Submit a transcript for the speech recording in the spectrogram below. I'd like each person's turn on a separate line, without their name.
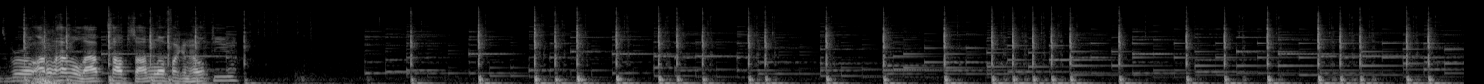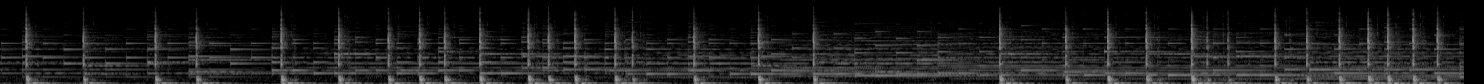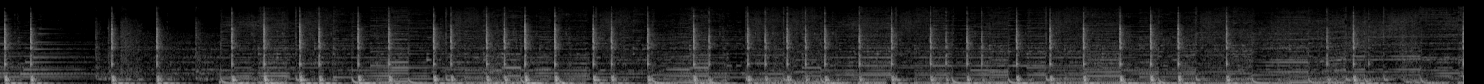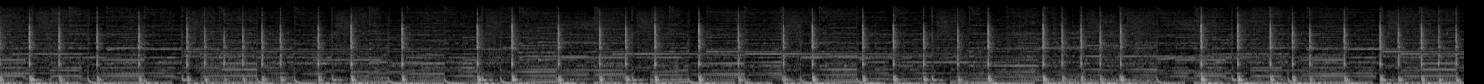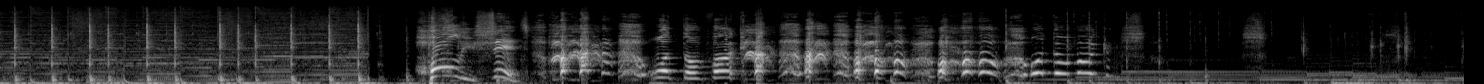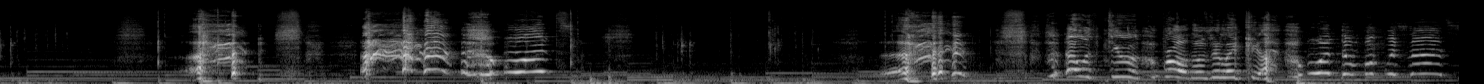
Bro, I don't have a laptop, so I don't know if I can help you. Shit! what the fuck? what the fuck? what? that was cute, bro. Those are like, what the fuck was that?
